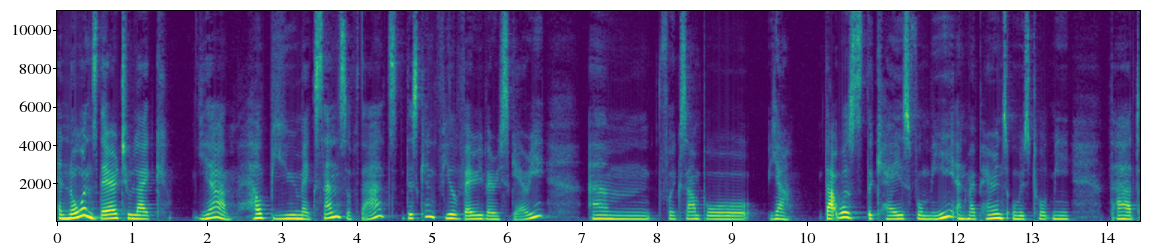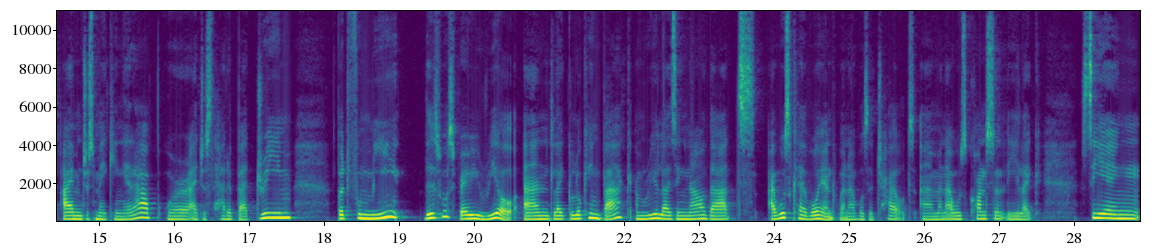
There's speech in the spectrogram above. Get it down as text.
and no one's there to like yeah, help you make sense of that, this can feel very, very scary. Um, for example, yeah, that was the case for me, and my parents always told me that I'm just making it up or I just had a bad dream. But for me, this was very real. And like looking back, I'm realizing now that I was clairvoyant when I was a child. Um, and I was constantly like seeing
